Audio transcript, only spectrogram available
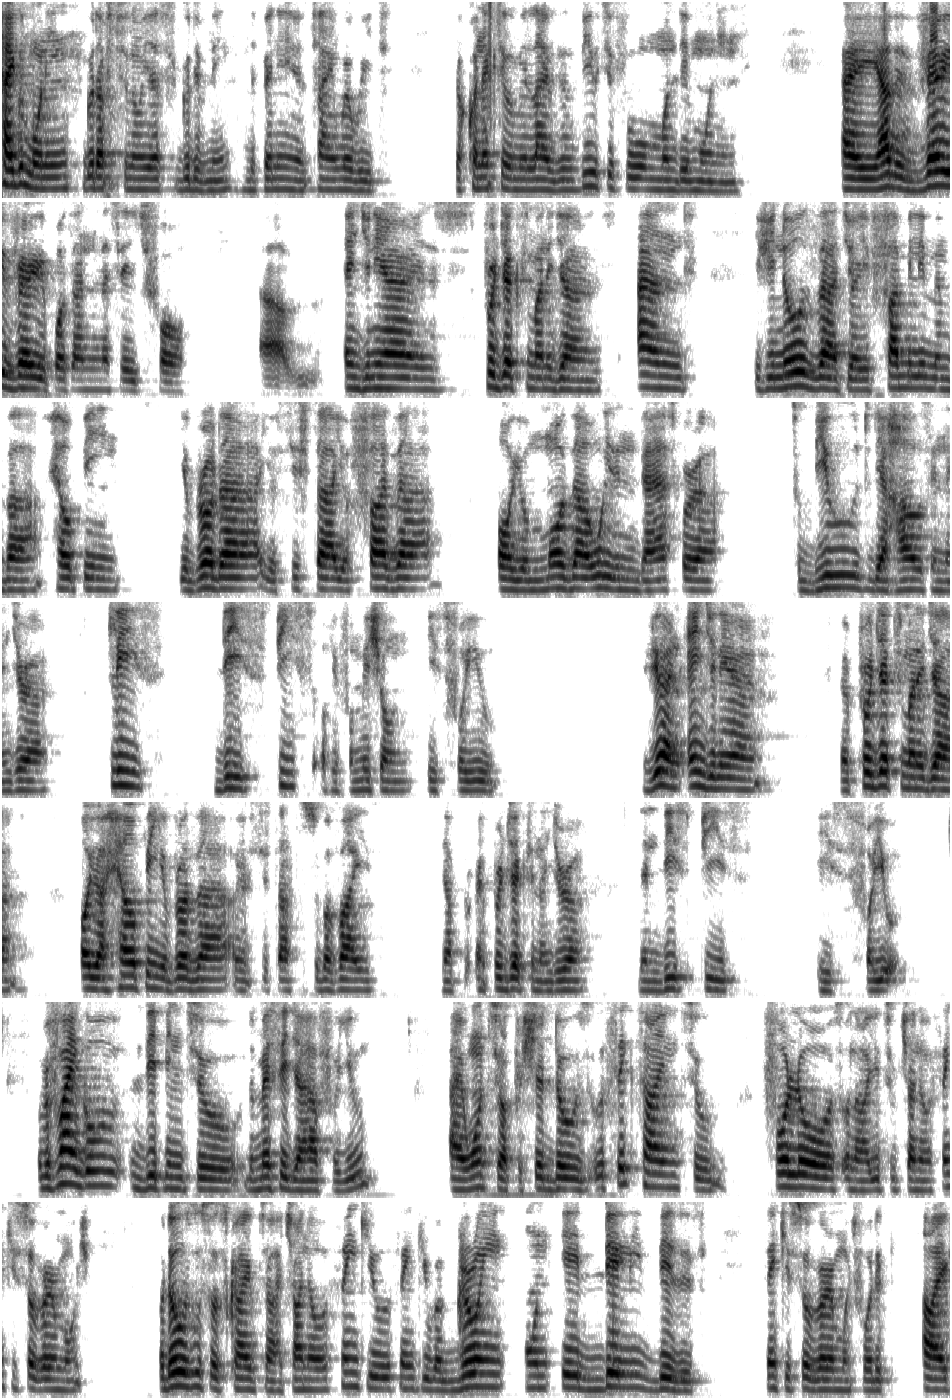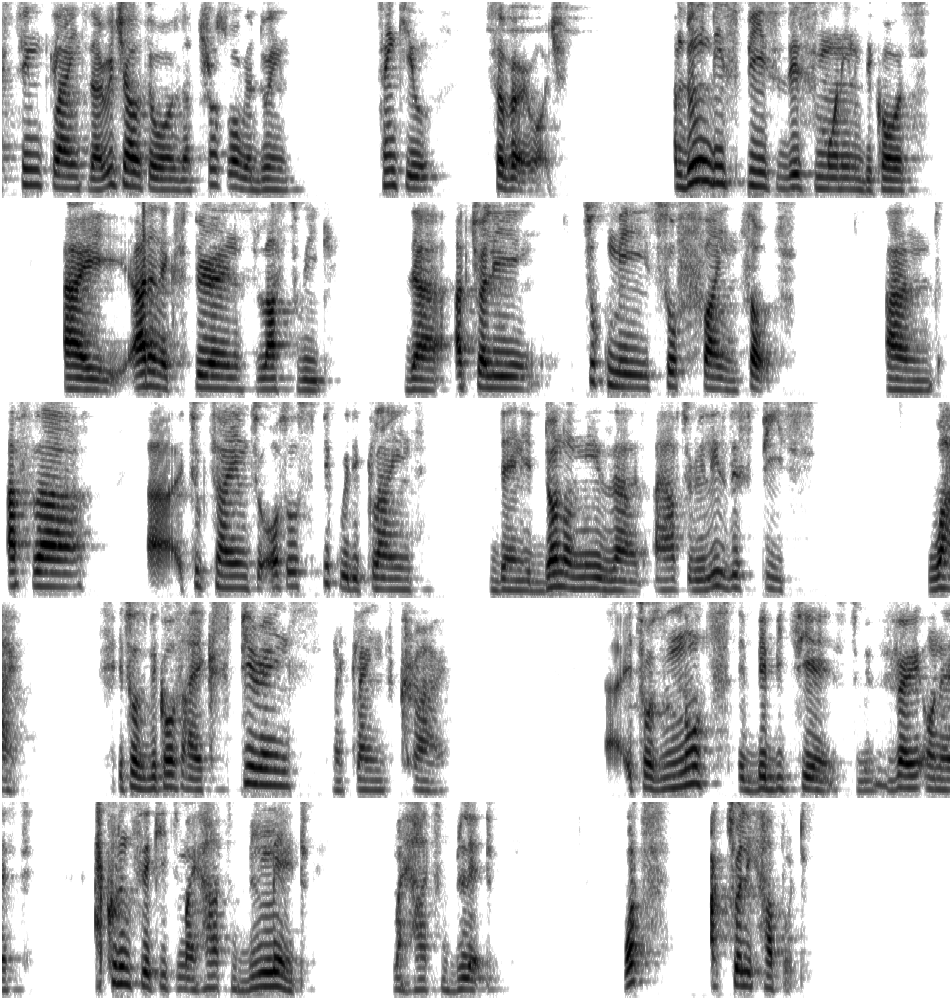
Hi, good morning, good afternoon, yes, good evening, depending on the time where we you're connecting with me live this beautiful Monday morning. I have a very, very important message for um, engineers, project managers, and if you know that you're a family member helping your brother, your sister, your father, or your mother who is in diaspora to build their house in Nigeria, please, this piece of information is for you. If you're an engineer, a project manager, or you're helping your brother or your sister to supervise their a project in Nigeria, then this piece is for you. But before I go deep into the message I have for you, I want to appreciate those who take time to follow us on our YouTube channel. Thank you so very much. For those who subscribe to our channel, thank you, thank you. We're growing on a daily basis. Thank you so very much for the our esteemed clients that reach out to us, that trust what we're doing. Thank you so very much. I'm doing this piece this morning because I had an experience last week that actually took me so far in thought. And after uh, it took time to also speak with the client, then it dawned on me that I have to release this piece. Why? It was because I experienced my client cry. Uh, it was not a baby tears, to be very honest. I couldn't take it. My heart bled. My heart bled. What actually happened?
